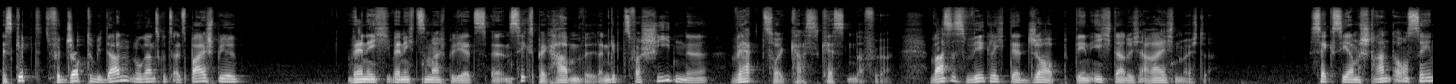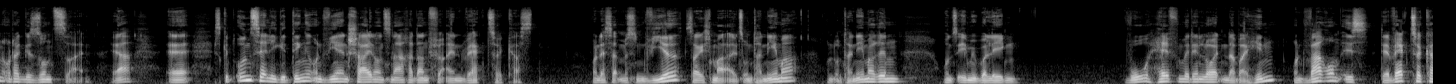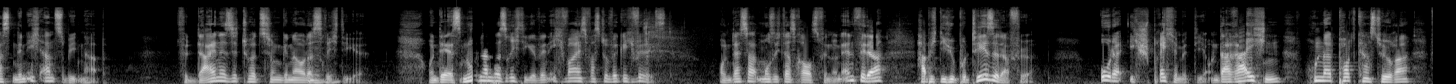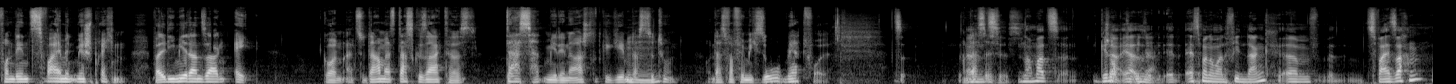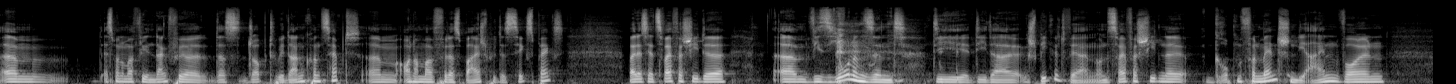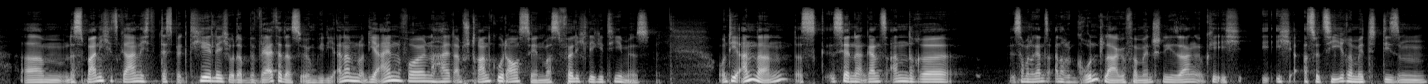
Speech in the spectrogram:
es gibt für Job to be done, nur ganz kurz als Beispiel, wenn ich, wenn ich zum Beispiel jetzt äh, ein Sixpack haben will, dann gibt es verschiedene Werkzeugkästen dafür. Was ist wirklich der Job, den ich dadurch erreichen möchte? Sexy am Strand aussehen oder gesund sein? Ja, äh, es gibt unzählige Dinge und wir entscheiden uns nachher dann für einen Werkzeugkasten. Und deshalb müssen wir, sage ich mal, als Unternehmer und Unternehmerinnen uns eben überlegen, wo helfen wir den Leuten dabei hin und warum ist der Werkzeugkasten, den ich anzubieten habe, für deine Situation genau das mhm. Richtige. Und der ist nur dann das Richtige, wenn ich weiß, was du wirklich willst. Und deshalb muss ich das rausfinden. Und entweder habe ich die Hypothese dafür oder ich spreche mit dir. Und da reichen 100 Podcast-Hörer, von denen zwei mit mir sprechen, weil die mir dann sagen, ey, Gordon, als du damals das gesagt hast, das hat mir den Arschtritt gegeben, mhm. das zu tun. Und das war für mich so wertvoll. Und das ähm, ist es. Nochmal, genau, ja, also erstmal nochmal vielen Dank. Ähm, zwei Sachen. Ähm, erstmal nochmal vielen Dank für das Job to be done Konzept. Ähm, auch nochmal für das Beispiel des Sixpacks, weil das ja zwei verschiedene ähm, Visionen sind, die, die da gespiegelt werden und zwei verschiedene Gruppen von Menschen. Die einen wollen, ähm, das meine ich jetzt gar nicht despektierlich oder bewerte das irgendwie. Die anderen, die einen wollen halt am Strand gut aussehen, was völlig legitim ist. Und die anderen, das ist ja eine ganz andere ist aber eine ganz andere Grundlage für Menschen, die sagen, okay, ich, ich assoziiere mit diesem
